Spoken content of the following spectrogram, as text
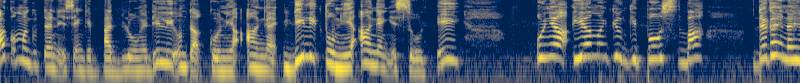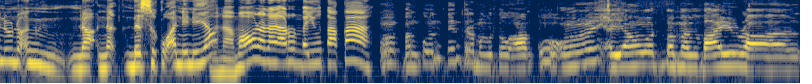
Ako magutan ni isang kipadlo nga dili unta ko niya angay, dili to niya angay isulti. Unya, iya man kyung gipost ba? Dagay na hinuno ang na, na, nasukuan ni niya. Ana, mao na naron bayuta ka. Oh, pang content ra mga to ako, oy. Ayaw pa ma-viral.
